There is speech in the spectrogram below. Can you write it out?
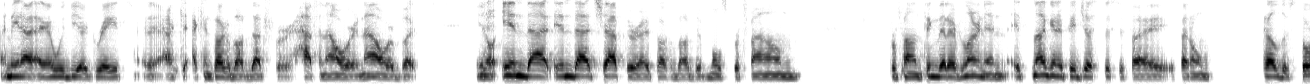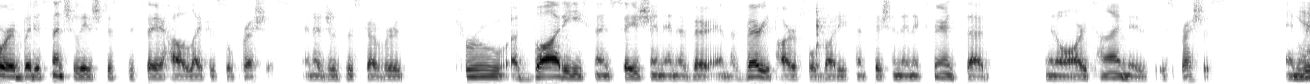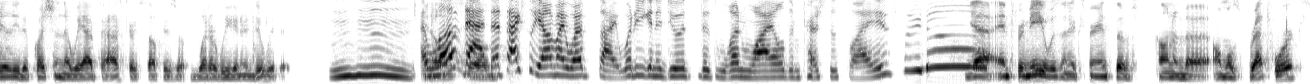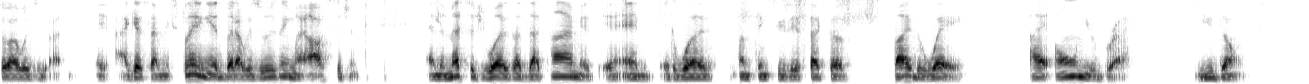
i mean i, I would be a great I, I, can talk about that for half an hour an hour but you know in that in that chapter i talk about the most profound profound thing that i've learned and it's not going to pay justice if i if i don't tell the story but essentially it's just to say how life is so precious and i just discovered through a body sensation and a very and a very powerful body sensation and experience that you know our time is is precious and yeah. really the question that we have to ask ourselves is what are we going to do with it hmm I know, love so, that. That's actually on my website. What are you going to do with this one wild and precious life? I know. Yeah, and for me, it was an experience of kind of a, almost breath work. So I was, I guess I'm explaining it, but I was losing my oxygen, and yeah. the message was at that time, it, and it was something to the effect of, by the way, I own your breath. You don't.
